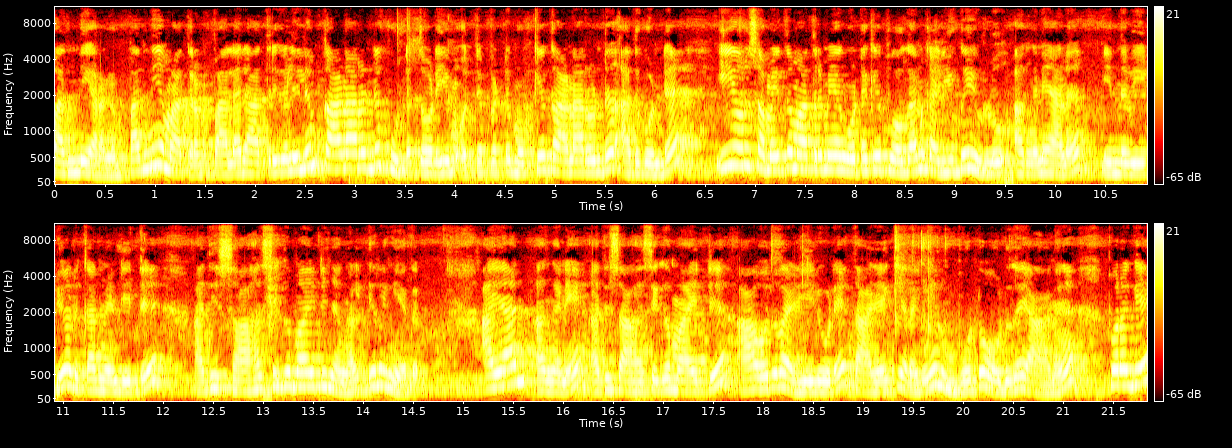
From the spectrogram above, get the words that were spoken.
പന്നി ഇറങ്ങും. പന്നിയെ മാത്രം പല രാത്രികളിലും കാണാറുണ്ട് കൂട്ടത്തോടെയും ഒറ്റപ്പെട്ടും ഒക്കെ കാണാറുണ്ട്. അതുകൊണ്ട് ഈ ഒരു സമയത്ത് മാത്രമേ അങ്ങോട്ടേക്ക് പോകാൻ കഴിയുകയുള്ളൂ. അങ്ങനെയാണ് ഇന്ന് വീഡിയോ എടുക്കാൻ വേണ്ടിയിട്ട് അതിസാഹസികമായിട്ട് ഞങ്ങൾ ഇറങ്ങിയത്. അയാൻ അങ്ങനെ അതിസാഹസികമായിട്ട് ആ ഒരു വഴിയിലൂടെ താഴേക്ക് ഇറങ്ങി മുമ്പോട്ട് ഓടുകയാണ്. പുറകെ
